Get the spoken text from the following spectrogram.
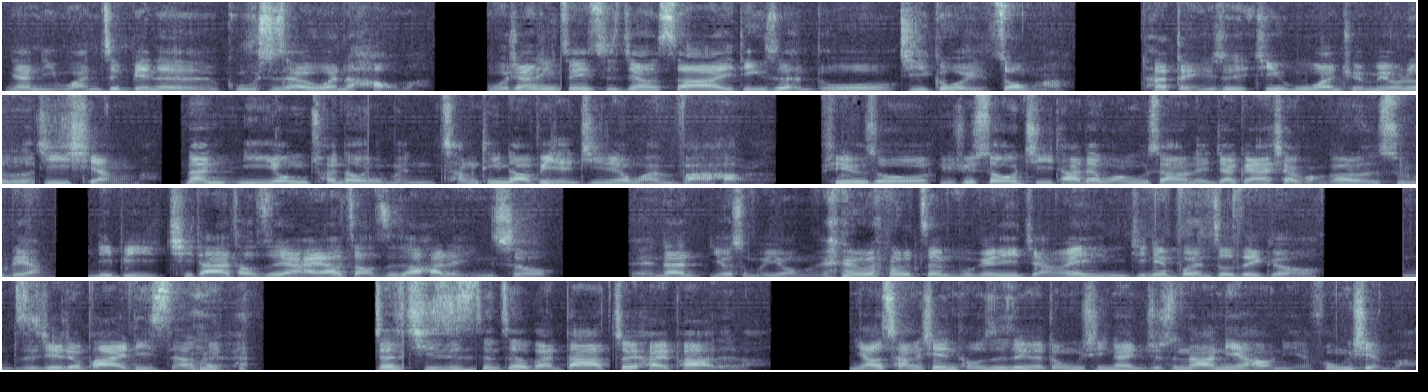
那你玩这边的股市才会玩得好嘛。我相信这一次这样杀，一定是很多机构也中啊。它等于是几乎完全没有任何迹象嘛。那你用传统我们常听到避险基金的玩法好了，譬如说你去收集它在网络上人家跟他下广告的数量，你比其他投资人还要早知道它的营收。对，那有什么用呢？政府跟你讲，哎，你今天不能做这个哦，你直接就趴在地上了。这其实是政策盘大家最害怕的啦。你要长线投资这个东西，那你就是拿捏好你的风险嘛。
